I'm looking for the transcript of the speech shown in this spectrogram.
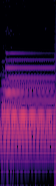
Música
